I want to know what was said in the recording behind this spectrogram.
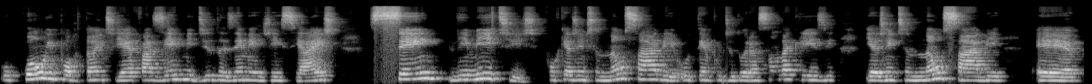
o quão importante é fazer medidas emergenciais sem limites, porque a gente não sabe o tempo de duração da crise e a gente não sabe é,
